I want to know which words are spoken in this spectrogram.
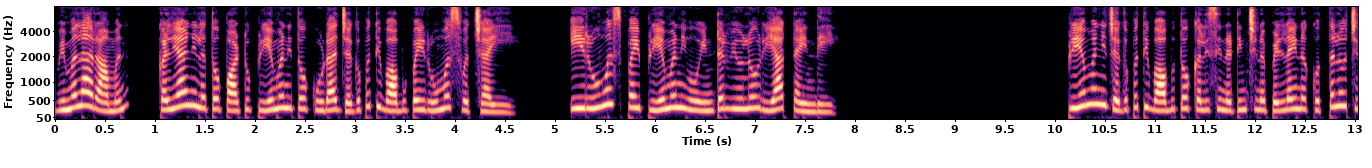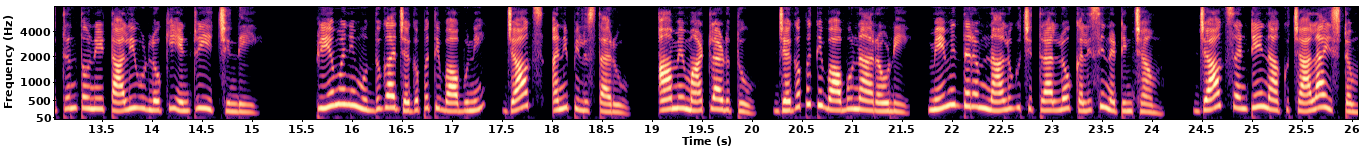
విమలారామన్ కళ్యాణిలతో పాటు ప్రియమణితో కూడా జగపతి బాబుపై రూమర్స్ వచ్చాయి. ఈ రూమర్స్పై ప్రియమణి ఓ ఇంటర్వ్యూలో రియాక్ట్ అయింది. ప్రియమణి జగపతి బాబుతో కలిసి నటించిన పెళ్ళైన కొత్తలో చిత్రంతోనే టాలీవుడ్లోకి ఎంట్రీ ఇచ్చింది. ప్రియమణి ముద్దుగా జగపతి బాబుని జాక్స్ అని పిలుస్తారు. ఆమె మాట్లాడుతూ జగపతి బాబు నా రౌడీ. మేమిద్దరం నాలుగు చిత్రాల్లో కలిసి నటించాం. జాక్స్ అంటే నాకు చాలా ఇష్టం.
